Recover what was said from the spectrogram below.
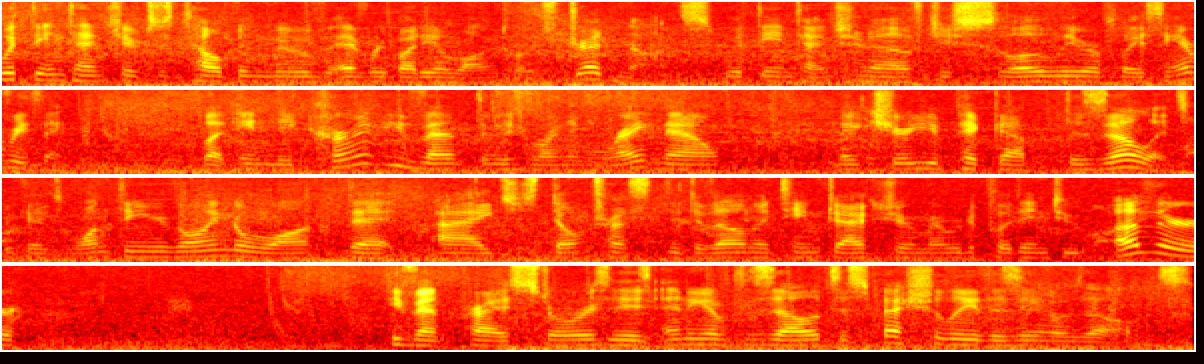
With the intention of just helping move everybody along towards Dreadnoughts, with the intention of just slowly replacing everything. But in the current event that is running right now, make sure you pick up the Zealots, because one thing you're going to want that I just don't trust the development team to actually remember to put into other event prize stores is any of the Zealots, especially the Xeno Zealots.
